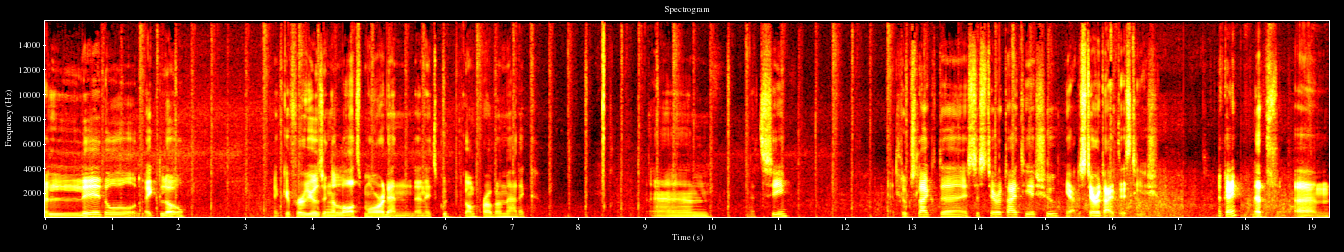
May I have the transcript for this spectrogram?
a little like low. Like if we're using a lot more, then then it could become problematic. Um, let's see. Looks like the is the stereotype the issue. Yeah, the stereotype is the issue. Okay, let's um,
